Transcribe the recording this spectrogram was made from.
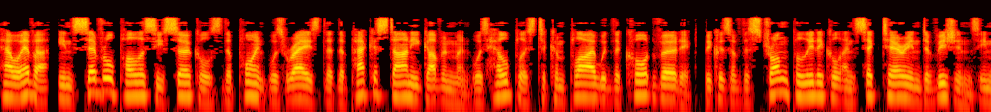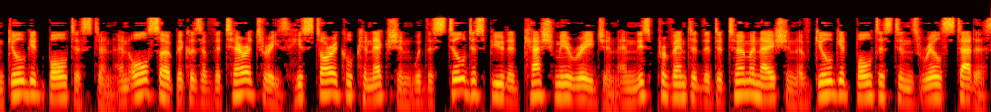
However, in several policy circles the point was raised that the Pakistani government was helpless to comply with the court verdict because of the strong political and sectarian divisions in Gilgit-Baltistan and also because of the territory's historical connection with the still disputed Kashmir region and this prevented the determination of Gilgit-Baltistan's real status.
